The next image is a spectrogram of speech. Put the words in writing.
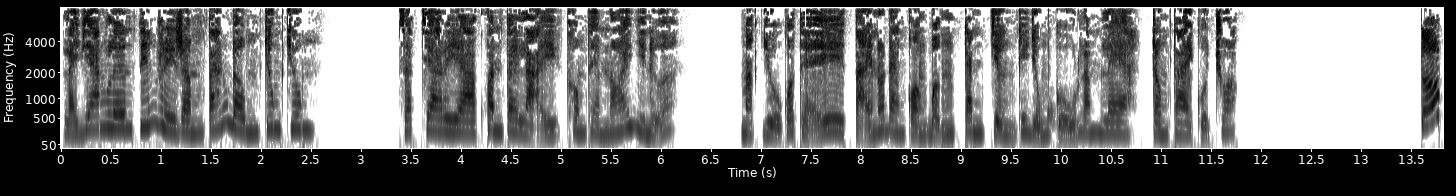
Lại vang lên tiếng rì rầm tán đồng chung chung. Zacharia khoanh tay lại, không thèm nói gì nữa. Mặc dù có thể tại nó đang còn bận canh chừng cái dụng cụ lăm le trong tay của George. Tốt!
